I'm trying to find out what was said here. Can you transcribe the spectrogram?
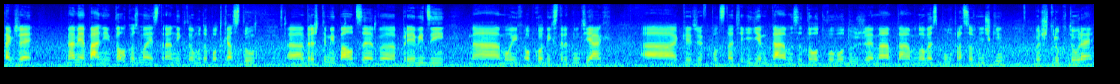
Takže Dámy a páni, toľko z mojej strany k tomuto podcastu. Držte mi palce v Prievidzi na mojich obchodných stretnutiach, a keďže v podstate idem tam z toho dôvodu, že mám tam nové spolupracovníčky v štruktúre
